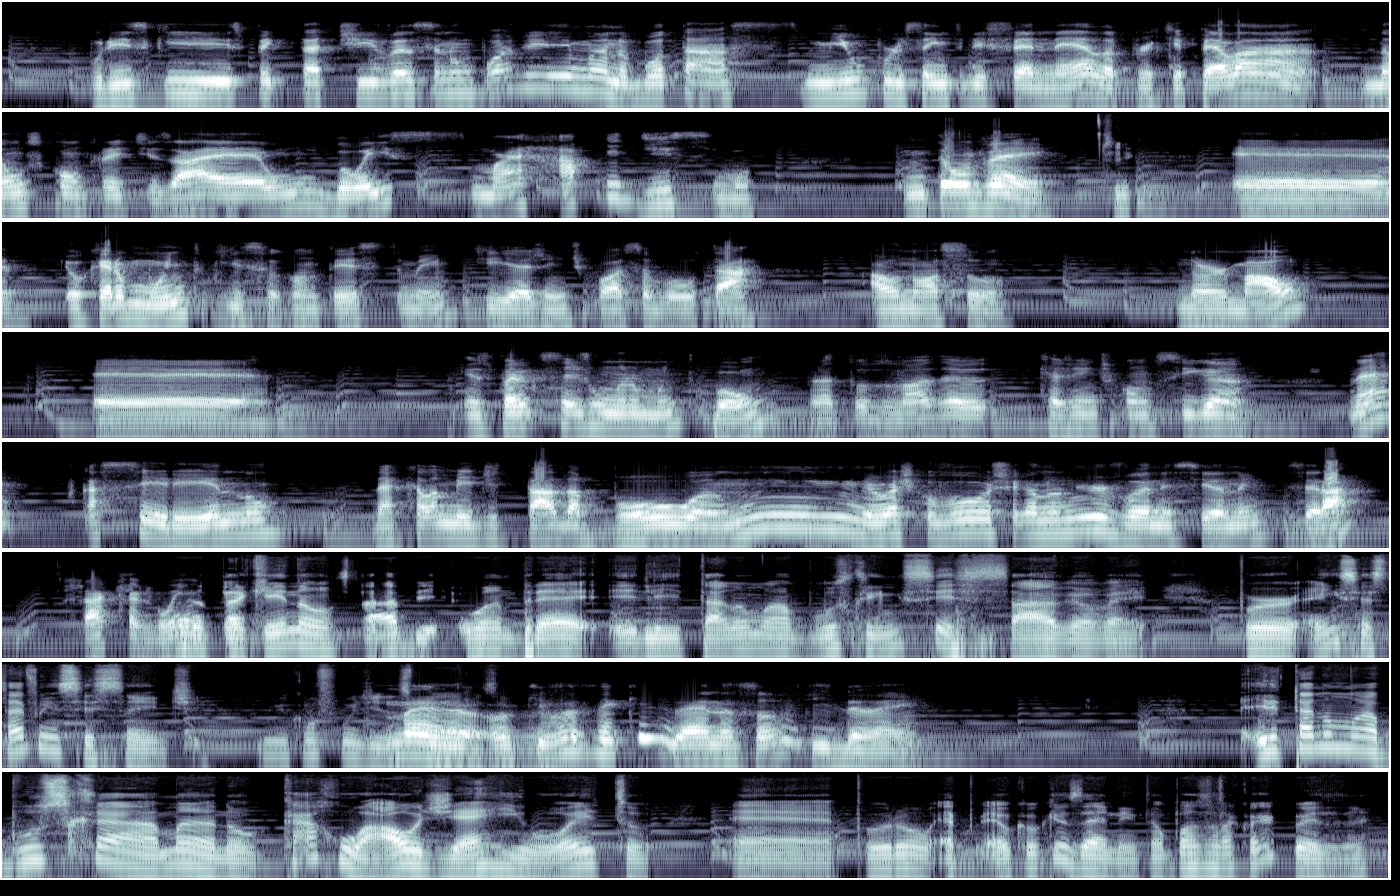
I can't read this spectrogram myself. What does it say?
Por isso que expectativa você não pode, mano, botar mil por cento de fé nela, porque pra ela não se concretizar é um dois mais rapidíssimo. Então, velho, é, eu quero muito que isso aconteça também, que a gente possa voltar ao nosso normal. É, eu espero que seja um ano muito bom para todos nós, que a gente consiga, né, ficar sereno dar aquela meditada boa. Hum, eu acho que eu vou chegar no Nirvana esse ano, hein? Será? Será que aguenta? Pra quem não sabe, o André, ele tá numa busca incessável, velho. Por. É incessável ou incessante? me confundi. Mano, palavras, o que você quiser na sua vida, velho. Ele tá numa busca, mano, carro Audi R8 é, por um, é, é o que eu quiser, né? Então posso falar qualquer coisa, né?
